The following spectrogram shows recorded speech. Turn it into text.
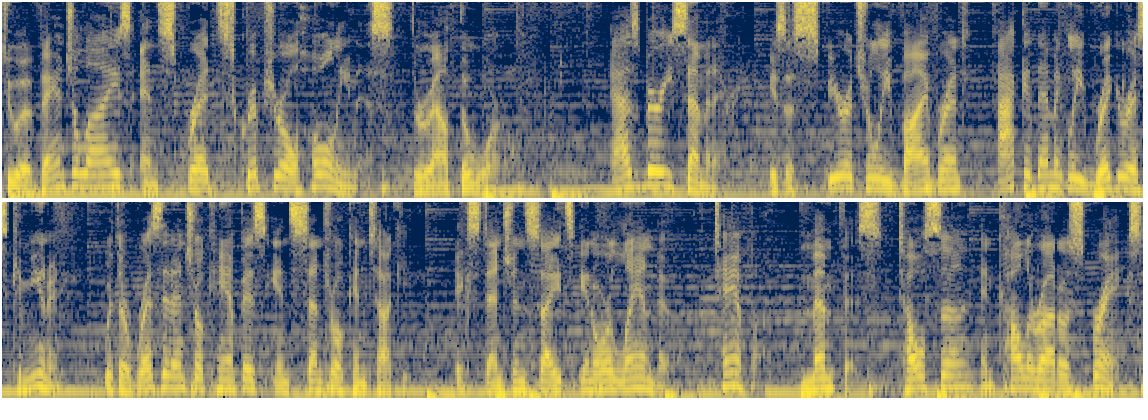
to evangelize and spread scriptural holiness throughout the world. Asbury Seminary is a spiritually vibrant, academically rigorous community with a residential campus in central Kentucky, extension sites in Orlando, Tampa, Memphis, Tulsa, and Colorado Springs,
